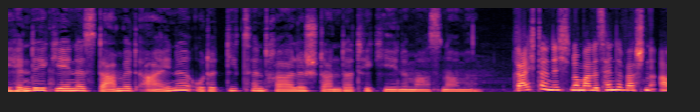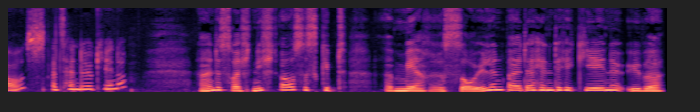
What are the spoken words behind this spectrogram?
Die Händehygiene ist damit eine oder die zentrale Standardhygienemaßnahme. Reicht da nicht normales Händewaschen aus als Händehygiene? Nein, das reicht nicht aus. Es gibt äh, mehrere Säulen bei der Händehygiene. Über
